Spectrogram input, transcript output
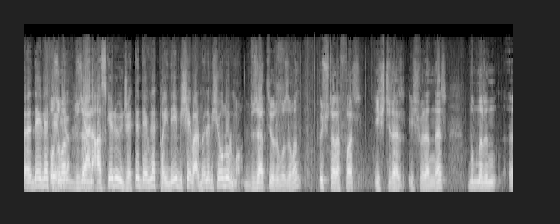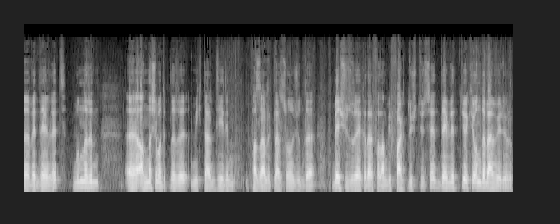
e, devlet O veriyor. zaman düzelt- Yani askeri ücrette devlet payı diye bir şey var. Böyle bir şey olur mu? düzeltiyorum o zaman. Üç taraf var. İşçiler, işverenler, bunların e, ve devlet. Bunların e, anlaşamadıkları miktar diyelim pazarlıklar sonucunda 500 liraya kadar falan bir fark düştüyse devlet diyor ki onu da ben veriyorum.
